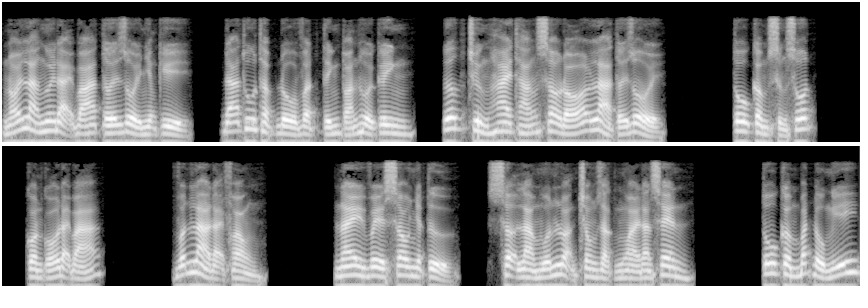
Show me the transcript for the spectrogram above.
nói là ngươi đại bá tới rồi nhiệm kỳ, đã thu thập đồ vật tính toán hồi kinh, ước chừng hai tháng sau đó là tới rồi. Tô cầm sửng sốt. Còn có đại bá. Vẫn là đại phòng. Nay về sau nhật tử, sợ là muốn loạn trong giặc ngoài đan sen. Tô cầm bắt đầu nghĩ,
